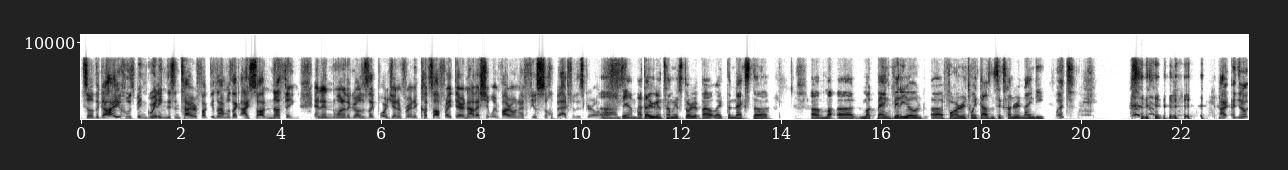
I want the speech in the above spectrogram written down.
so the guy who's been grinning this entire fucking time was like i saw nothing. And then one of the girls is like poor jennifer and it cuts off right there and now that shit went viral and i feel so bad for this girl. Uh, damn. I thought you were gonna tell me a story about like the next uh uh, mu- uh mukbang video uh 420,690. what I, I you know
